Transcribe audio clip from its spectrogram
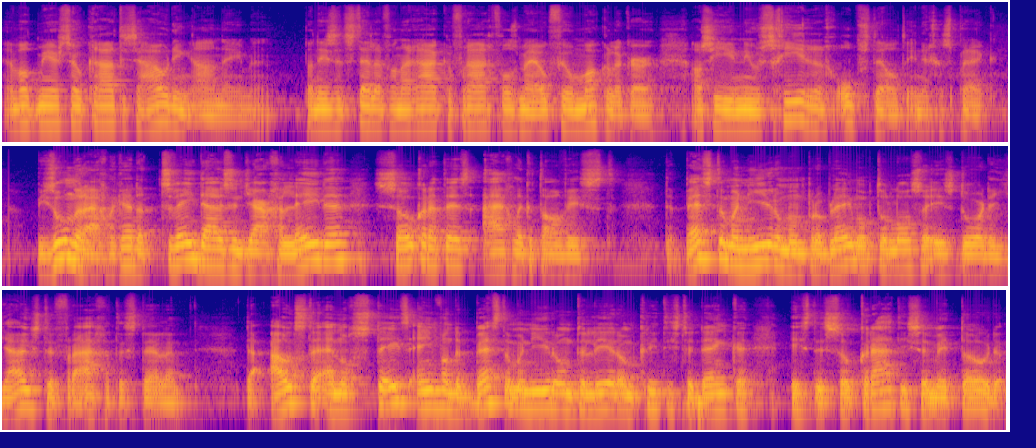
en wat meer Socratische houding aannemen. Dan is het stellen van een rake vraag volgens mij ook veel makkelijker als je je nieuwsgierig opstelt in een gesprek. Bijzonder eigenlijk hè, dat 2000 jaar geleden Socrates eigenlijk het al wist. De beste manier om een probleem op te lossen is door de juiste vragen te stellen. De oudste en nog steeds een van de beste manieren om te leren om kritisch te denken is de Socratische methode.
